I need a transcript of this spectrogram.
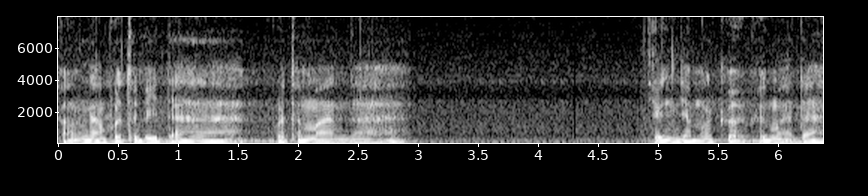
ของนางพุทธบิดาพุทธมารดา จึงจะมันเกิดขึ้นมาได้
